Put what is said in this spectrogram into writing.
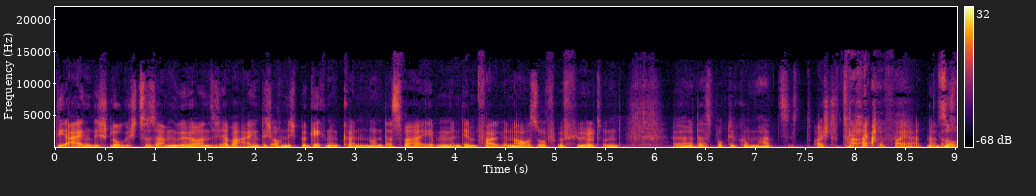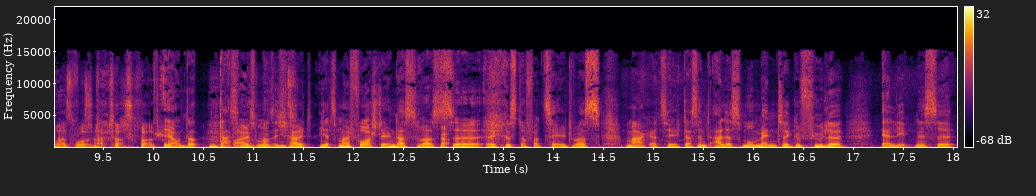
die eigentlich logisch zusammengehören, sich aber eigentlich auch nicht begegnen können. Und das war eben in dem Fall genauso gefühlt und äh, das Publikum hat euch total abgefeiert. Ne? Das Sowas war von, großartig. das war schon Ja, und das, das muss man sich halt jetzt mal vorstellen. Das, was äh, Christoph erzählt, was Marc erzählt, das sind alles Momente, Gefühle, Erlebnisse,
